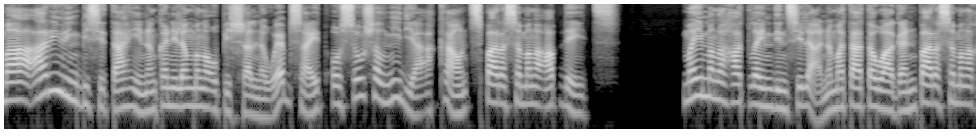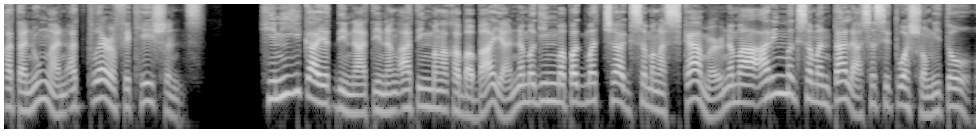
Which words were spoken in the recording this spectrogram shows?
Maaari ring bisitahin ang kanilang mga opisyal na website o social media accounts para sa mga updates. May mga hotline din sila na matatawagan para sa mga katanungan at clarifications. Hinihikayat din natin ang ating mga kababayan na maging mapagmatsyag sa mga scammer na maaaring magsamantala sa sitwasyong ito.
